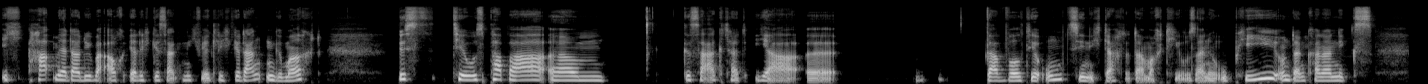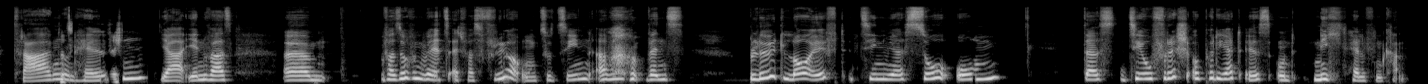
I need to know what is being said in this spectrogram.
Ich habe mir darüber auch ehrlich gesagt nicht wirklich Gedanken gemacht, bis Theos Papa ähm, gesagt hat, ja, äh, da wollt ihr umziehen. Ich dachte, da macht Theo seine OP und dann kann er nichts tragen das und helfen. Ja, jedenfalls ähm, versuchen wir jetzt etwas früher umzuziehen, aber wenn es blöd läuft, ziehen wir so um, dass Theo frisch operiert ist und nicht helfen kann.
